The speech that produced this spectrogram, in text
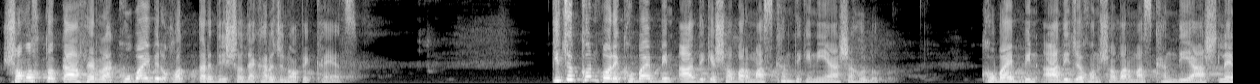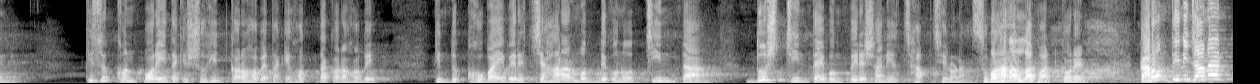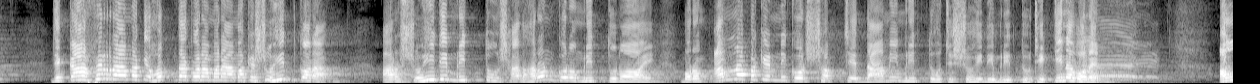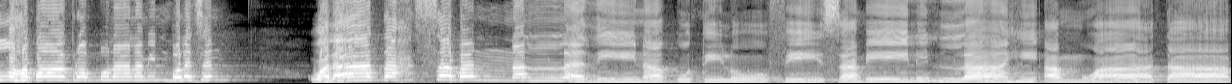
সমস্ত কাফেররা খুবাইবের হত্যার দৃশ্য দেখার জন্য অপেক্ষায় আছে। কিছুক্ষণ পরে খুবাইব বিন আদিকে সবার মাঝখান থেকে নিয়ে আসা হলো। খোবাইব বিন আদি যখন সবার মাঝখান দিয়ে আসলেন, কিছুক্ষণ পরেই তাকে শহীদ করা হবে, তাকে হত্যা করা হবে। কিন্তু খোবাইবের চেহারার মধ্যে কোনো চিন্তা, দুশ্চিন্তা এবং পেরেশানির ছাপ ছিল না। সুবাহান আল্লাহ পাঠ করেন। কারণ তিনি জানেন যে কাফেররা আমাকে হত্যা করা মানে আমাকে শহীদ করা আর শহীদী মৃত্যু সাধারণ কোনো মৃত্যু নয় বরং আল্লাহ পাকের নিকট সবচেয়ে দামি মৃত্যু হচ্ছে শহীদী মৃত্যু ঠিক কিনা বলেন আল্লাহ পাক রব্বুল আলামিন বলেছেন ولا تحسبن الذين قتلوا في سبيل الله امواتا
